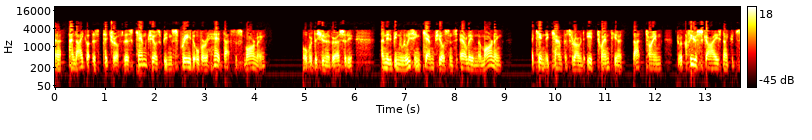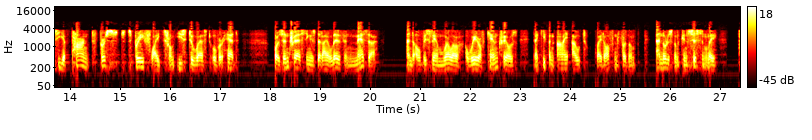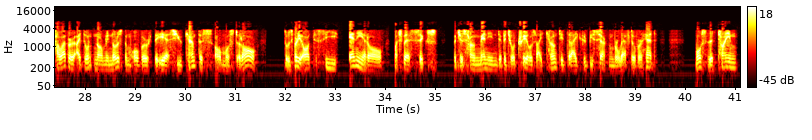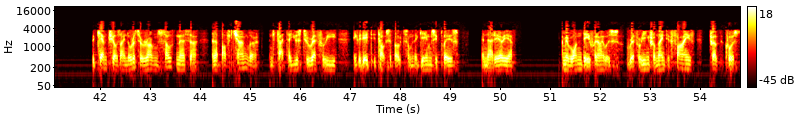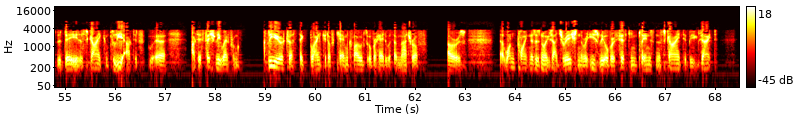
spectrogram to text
uh, and I got this picture of this chemtrails being sprayed overhead. That's this morning over this university, and they'd been releasing chemtrails since early in the morning. I came to campus around 8:20, and at that time there were clear skies, and I could see apparent first spray flights from east to west overhead. What's interesting is that I live in Mesa, and obviously I'm well aware of chemtrails, and I keep an eye out quite often for them. I notice them consistently. However, I don't normally notice them over the ASU campus almost at all. So it's very odd to see any at all, much less six, which is how many individual trails I counted that I could be certain were left overhead. Most of the time, the chemtrails I notice are around South Mesa and above Chandler. In fact, I used to referee, it, talks about some of the games he plays in that area. I remember one day when I was refereeing from 9 to 5, throughout the course of the day, the sky completely artif- uh, artificially went from clear to a thick blanket of chem clouds overhead with a matter of hours. At one point, this is no exaggeration, there were easily over 15 planes in the sky, to be exact.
